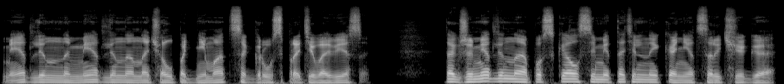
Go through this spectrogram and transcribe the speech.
Медленно-медленно начал подниматься груз противовеса. Также медленно опускался метательный конец рычага.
